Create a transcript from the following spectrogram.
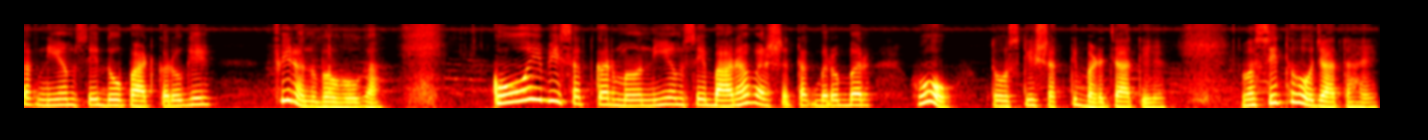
तक नियम से दो पाठ करोगे, फिर अनुभव होगा। कोई भी सत्कर्म नियम से बारह वर्ष तक बराबर हो तो उसकी शक्ति बढ़ जाती है। वह सिद्ध हो जाता है।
